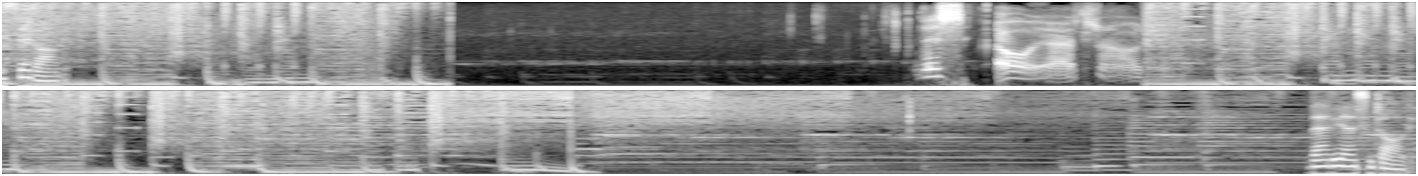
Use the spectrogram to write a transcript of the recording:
I said off. This, oh yeah, it's not OG. That yes dog.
